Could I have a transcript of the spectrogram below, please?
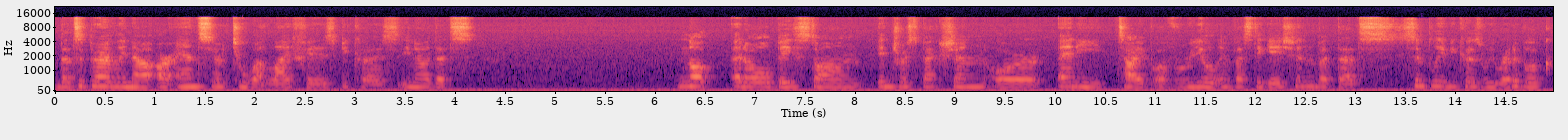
that's apparently now our answer to what life is because you know that's not at all based on introspection or any type of real investigation, but that's simply because we read a book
